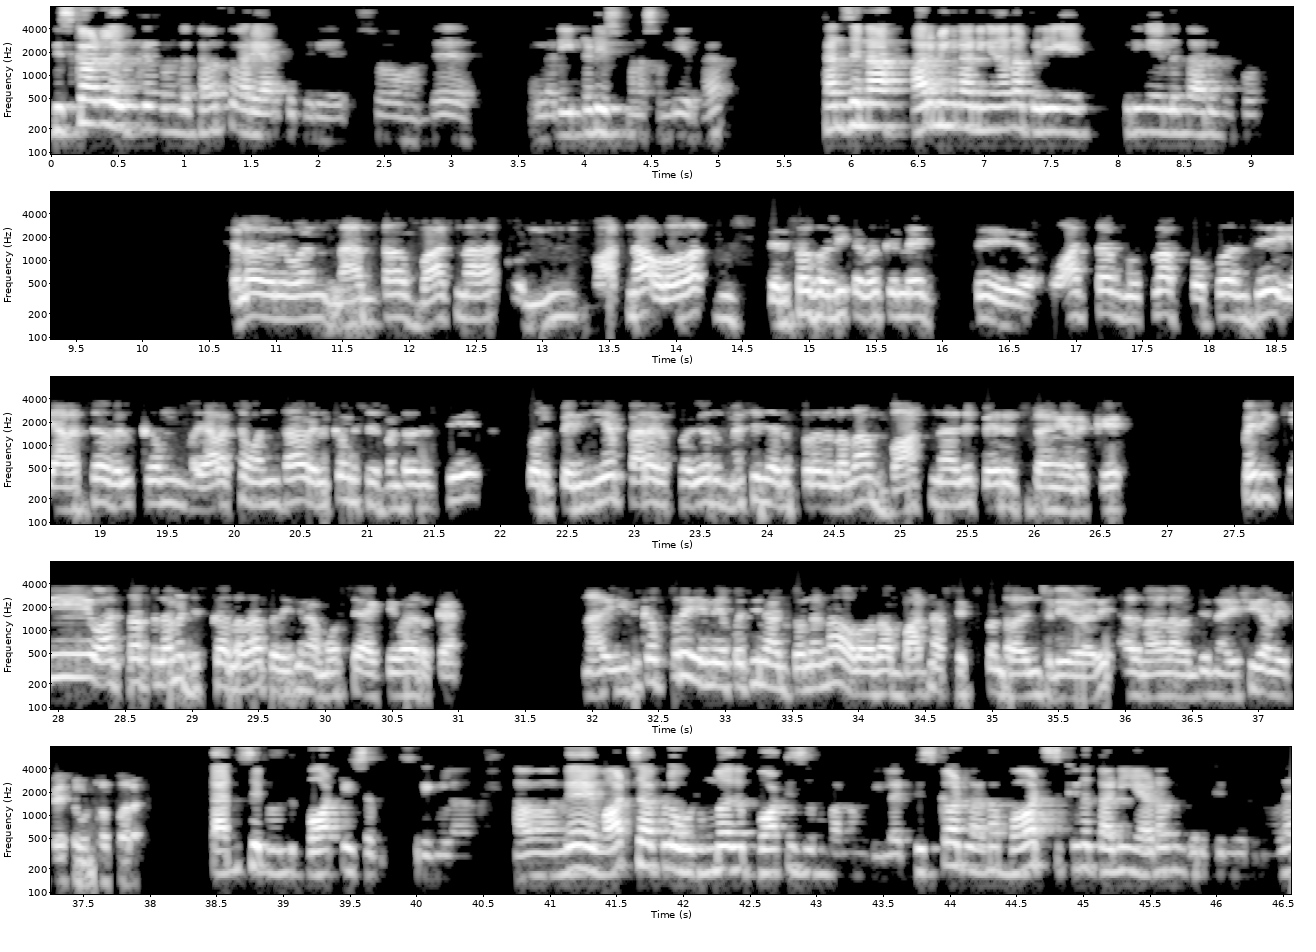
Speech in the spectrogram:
டிஸ்கார்ட்ல இருக்கிறவங்களை தவிர்த்து வேற யாருக்கும் தெரியாது. ஸோ வந்து எல்லாரையும் இன்ட்ரடியூஸ் பண்ண சொல்லிடுறேன். தன்சின்னா ஆரம்பிங்கண்ணா நீங்க தானே பெரிய பெரிய கையில இருந்து ஆரம்பிப்போம். ஹலோ எவ்ரிவன் நான் தான் பாட்னா. பாட்னா அவ்வளோதான். பெருசா சொல்லி அளவுக்கு இல்லை. இது வாட்ஸ்அப் குரூப்ல அப்பப்போ வந்து யாராச்சும் வெல்கம் யாராச்சும் வந்தா வெல்கம் மெசேஜ் பண்றதுக்கு ஒரு பெரிய பேராகிராஃப் மாதிரி ஒரு மெசேஜ் அனுப்புறதுல தான் பாட்னான்னு பேர் வச்சுட்டாங்க எனக்கு. இப்போதைக்கு வாட்ஸ்அப் இல்லாம டிஸ்கார்ட்ல தான் இப்போதைக்கு நான் மோஸ்ட்லி ஆக்டிவா இருக்கேன். நான் இதுக்கப்புறம் என்னைய பத்தி நான் சொன்னேன்னா அவ்வளவுதான் பாட்னா ஃபிக்ஸ் பண்றாருன்னு சொல்லிடுவாரு. அதனால நான் வந்து நான் இசிகாமியை பேச விட்டுற கன்சென்ட் வந்து பாட்டிசம் சரிங்களா? அவன் வந்து வாட்ஸ்அப்ல ரொம்ப பாட்டிசம் பண்ண முடியல. டிஸ்கார்ட்ல ஆனா பாட்ஸுக்குன்னு தனி இடம் இருக்குங்கிறதுனால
